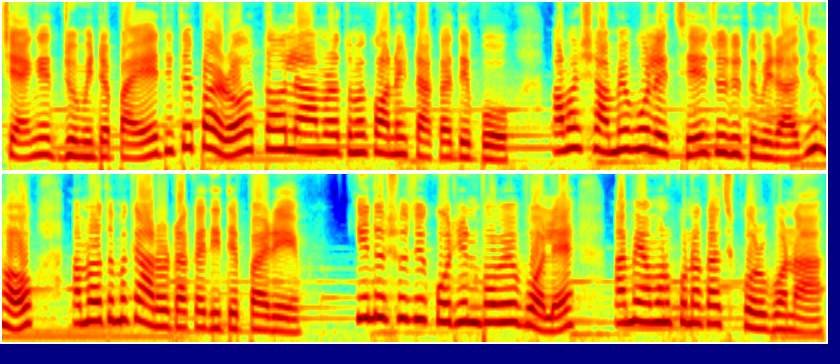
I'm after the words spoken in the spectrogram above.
চ্যাংয়ের জমিটা পাইয়ে দিতে পারো, তাহলে আমরা তোমাকে অনেক টাকা দেব। আমার স্বামী বলেছে, যদি তুমি রাজি হও, আমরা তোমাকে আরও টাকা দিতে পারি। কিন্তু সুজি কঠিনভাবে বলে, আমি এমন কোনো কাজ করব না।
